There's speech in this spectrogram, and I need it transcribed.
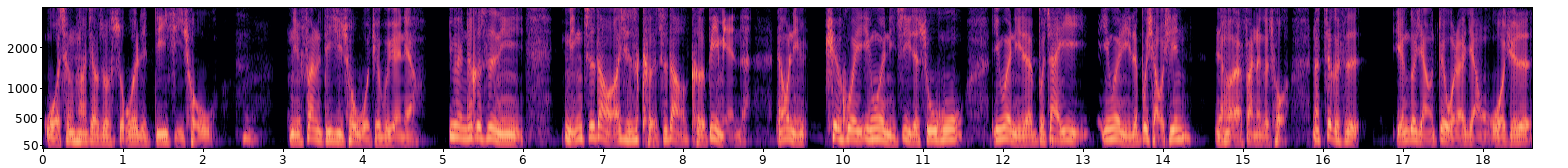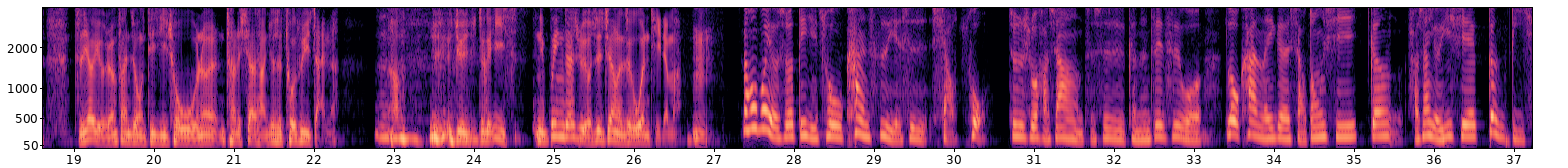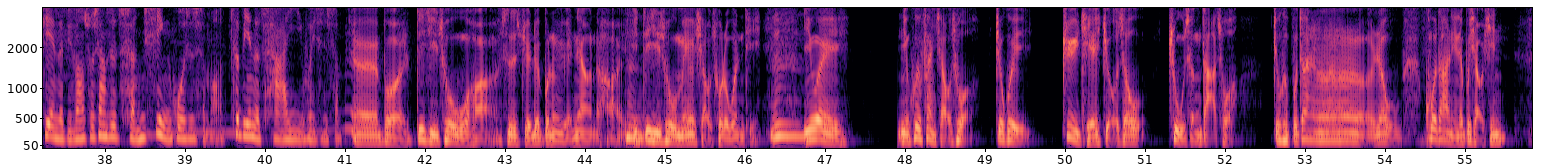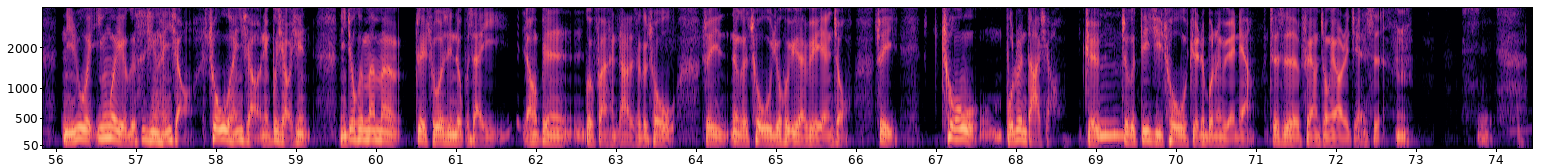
我称它叫做所谓的低级错误。嗯，你犯了低级错误，我绝不原谅，因为那个是你明知道而且是可知道、可避免的，然后你却会因为你自己的疏忽，因为你的不在意，因为你的不小心，然后而犯那个错。那这个是严格讲，对我来讲，我觉得只要有人犯这种低级错误，那他的下场就是拖出去斩了。嗯，好，就就这个意思，你不应该是有是这样的这个问题的嘛？嗯，那会不会有时候低级错误看似也是小错，就是说好像只是可能这次我漏看了一个小东西，跟好像有一些更底线的，比方说像是诚信或是什么，这边的差异会是什么？呃，不，低级错误哈是绝对不能原谅的哈，你低级错误没有小错的问题，嗯，因为你会犯小错，就会聚铁九州铸成大错。就会不断的，然后扩大你的不小心。你如果因为有个事情很小，错误很小，你不小心，你就会慢慢对所有事情都不在意，然后变成会犯很大的这个错误，所以那个错误就会越来越严重。所以错误不论大小，绝这个低级错误绝对不能原谅，这是非常重要的一件事。嗯，是。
